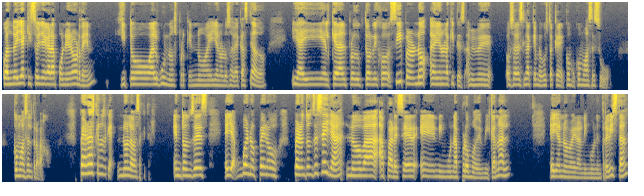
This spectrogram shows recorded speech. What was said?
cuando ella quiso llegar a poner orden, quitó algunos porque no, ella no los había casteado. Y ahí el que era el productor dijo, sí, pero no, a ella no la quites. A mí me, o sea, es la que me gusta que, cómo, cómo hace su, cómo hace el trabajo. Pero es que no sé qué, no la vas a quitar. Entonces, ella, bueno, pero, pero entonces ella no va a aparecer en ninguna promo de mi canal. Ella no va a ir a ninguna entrevista.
